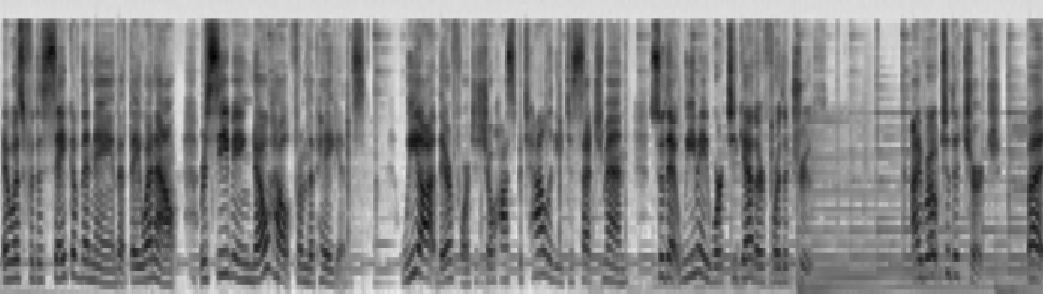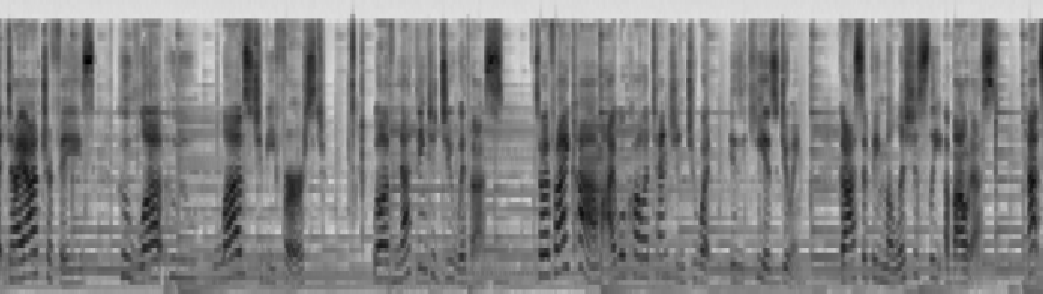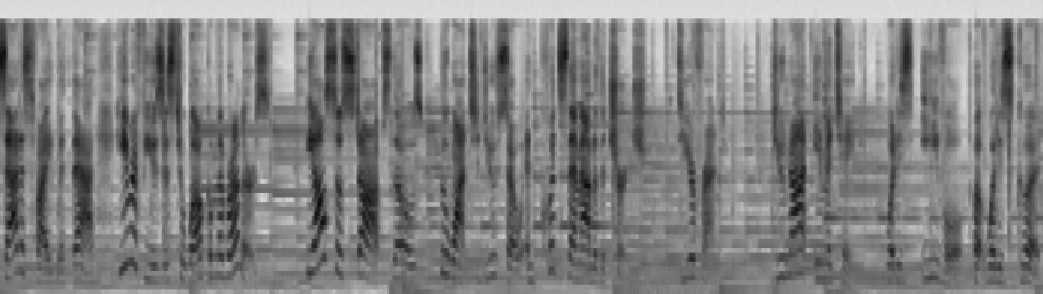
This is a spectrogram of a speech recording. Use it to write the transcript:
It was for the sake of the name that they went out, receiving no help from the pagans. We ought therefore to show hospitality to such men, so that we may work together for the truth. I wrote to the church, but Diotrephes, who, lo- who loves to be first, will have nothing to do with us. So if I come, I will call attention to what is, he is doing, gossiping maliciously about us. Not satisfied with that, he refuses to welcome the brothers. He also stops those who want to do so and puts them out of the church. Dear friend, do not imitate what is evil, but what is good.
